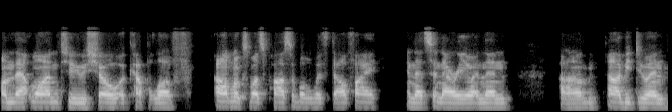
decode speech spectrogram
on that one to show a couple of outlooks what's possible with Delphi in that scenario, and then um, I'll be doing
